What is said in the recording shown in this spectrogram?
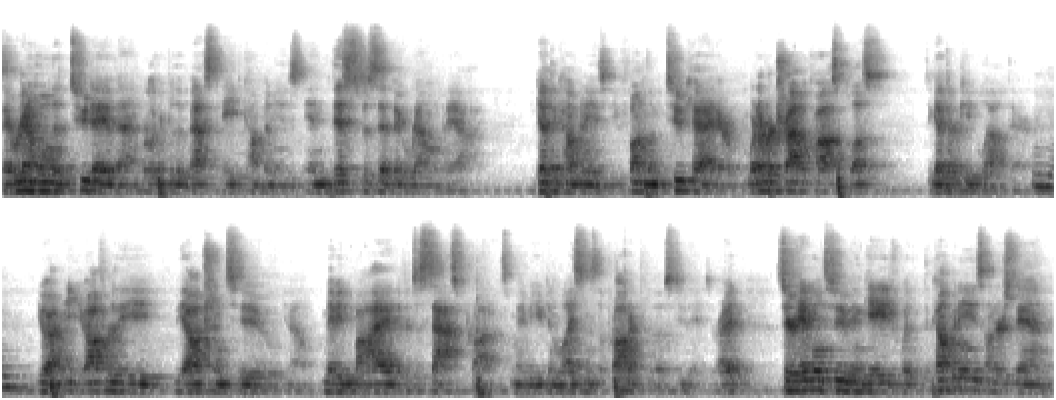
say we're going to hold a two day event. We're looking for the best eight companies in this specific realm of AI. You get the companies, you fund them 2K or whatever travel costs plus to get their people out there. You, you offer the, the option to you know maybe buy if it's a SaaS product, maybe you can license the product for those two days, right? So you're able to engage with the companies, understand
